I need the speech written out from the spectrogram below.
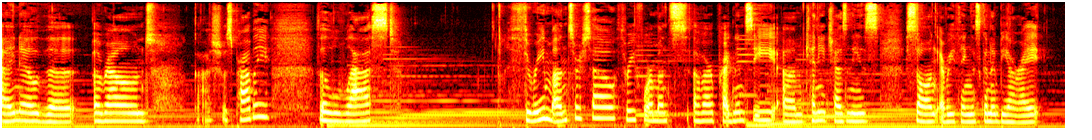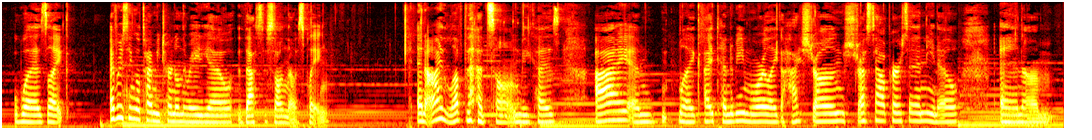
I know the around, gosh, was probably the last three months or so, three, four months of our pregnancy. Um, Kenny Chesney's song, Everything's Gonna Be Alright, was like every single time you turned on the radio, that's the song that was playing. And I loved that song because I am like, I tend to be more like a high strung, stressed out person, you know, and, um,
